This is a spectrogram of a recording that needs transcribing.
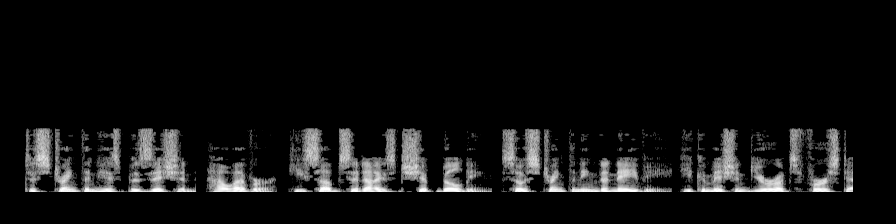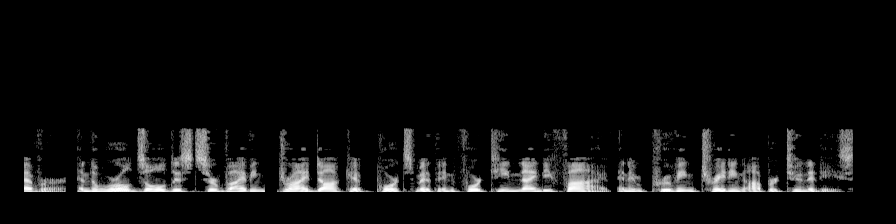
To strengthen his position, however, he subsidized shipbuilding, so strengthening the navy he commissioned Europe's first ever, and the world's oldest surviving, dry dock at Portsmouth in 1495 and improving trading opportunities.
